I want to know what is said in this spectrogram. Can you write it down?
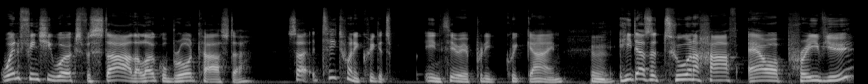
when Finchy works for Star, the local broadcaster, so T20 cricket's in theory a pretty quick game. He does a two and a half hour preview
